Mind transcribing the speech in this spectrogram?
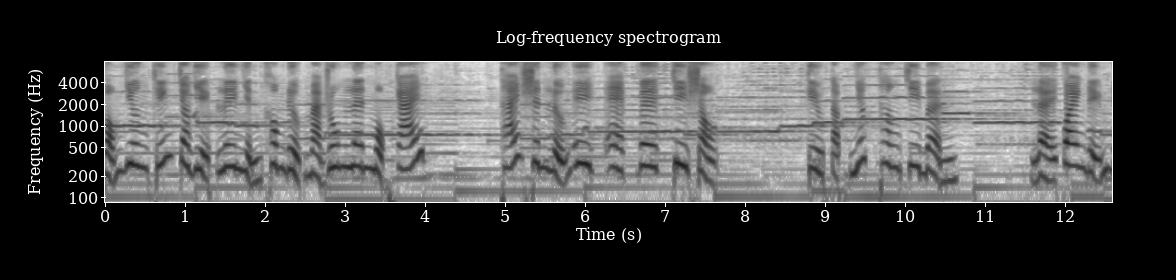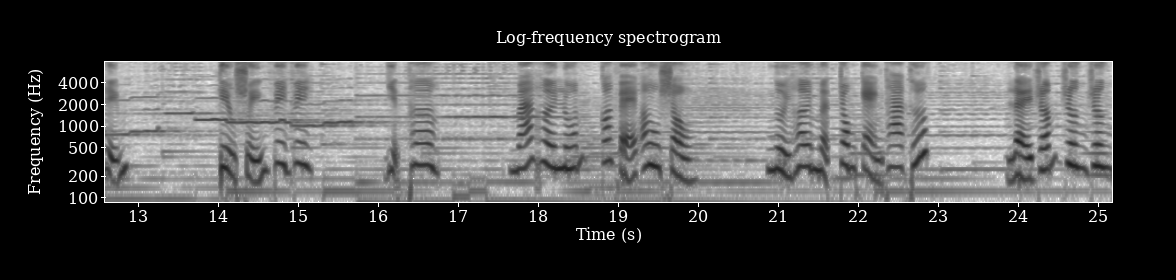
Bỗng dương khiến cho Diệp Ly nhịn không được mà run lên một cái. Thái sinh lượng y, e, b, chi sầu. Kiều tập nhất thân chi bệnh. Lệ quan điểm điểm. Kiều suyễn vi vi. Diệp thơ. Má hơi luống, có vẻ âu sầu. Người hơi mệt trong càng tha thước. Lệ rớm rưng rưng.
